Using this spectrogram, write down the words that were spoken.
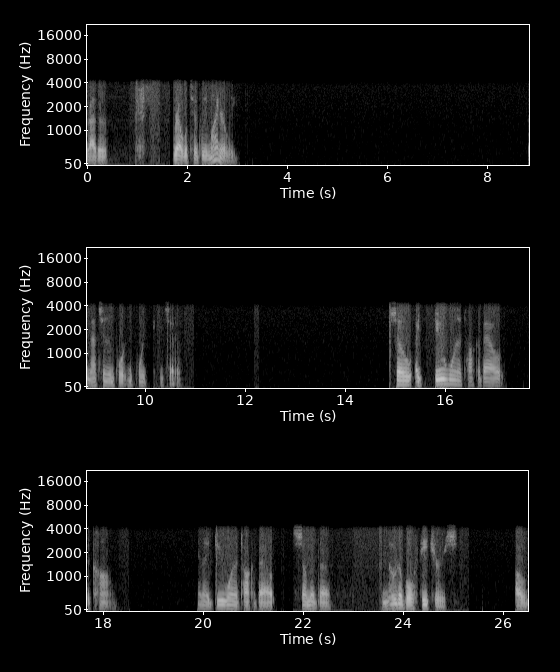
rather relatively minorly. And that's an important point to consider. So I do want to talk about the calm. And I do want to talk about some of the notable features of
